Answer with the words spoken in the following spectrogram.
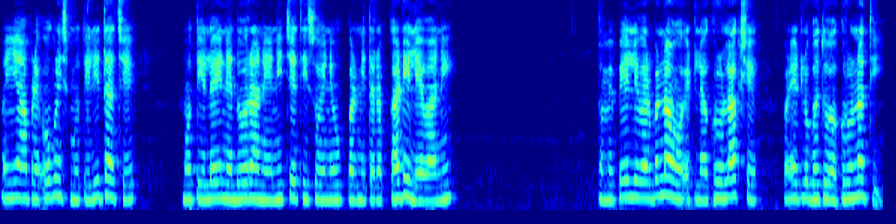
અહીંયા આપણે ઓગણીસ મોતી લીધા છે. મોતી લઈને દોરાને નીચેથી સોયને ઉપરની તરફ કાઢી લેવાની. તમે પહેલી વાર બનાવો એટલે અઘરું લાગશે, પણ એટલું બધું અઘરું નથી.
